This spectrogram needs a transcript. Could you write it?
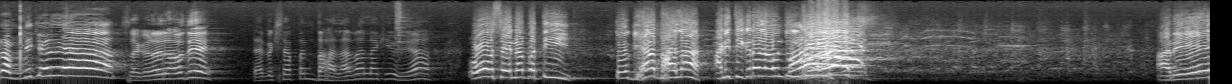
रमणी खेळूया. सगळं राहू दे. त्यापेक्षा आपण भाला भाला खेळूया. ओ सेनापती तो घ्या भाला आणि तिकडे जाऊन तुम्ही अरे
